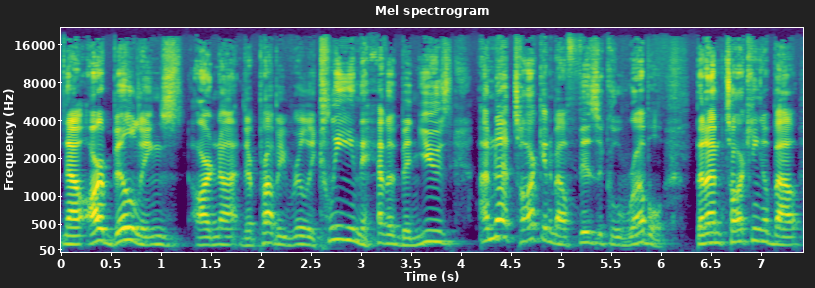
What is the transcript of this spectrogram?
Now, our buildings are not, they're probably really clean, they haven't been used. I'm not talking about physical rubble, but I'm talking about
